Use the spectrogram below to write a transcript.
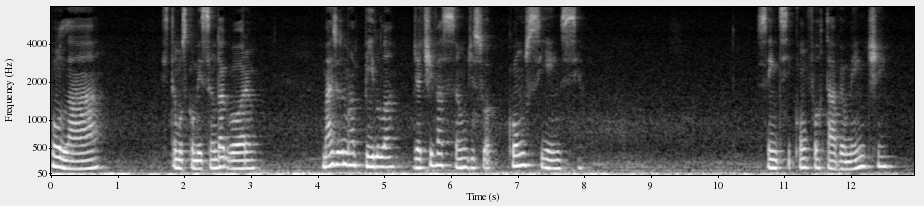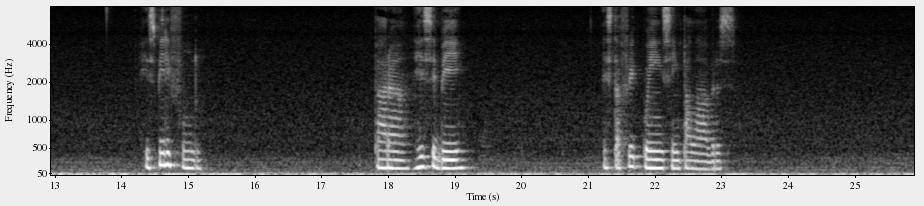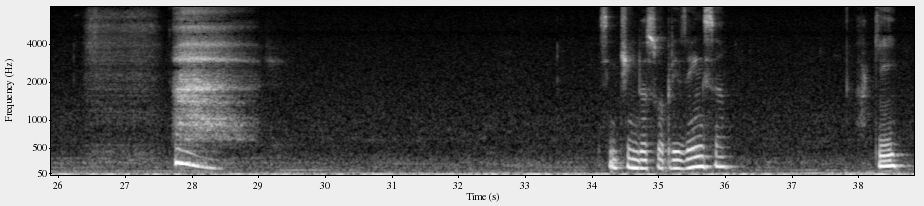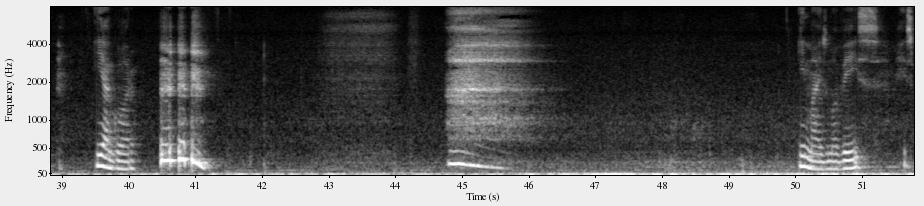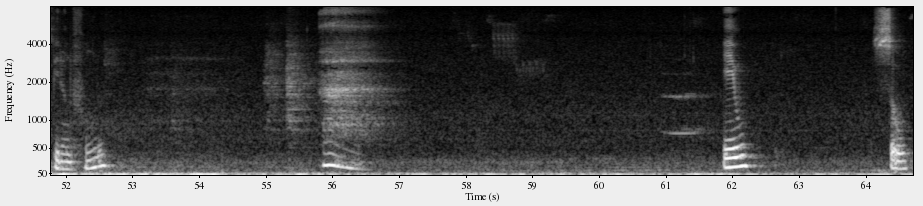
Olá, estamos começando agora mais uma pílula de ativação de sua consciência. Sente-se confortavelmente, respire fundo para receber esta frequência em palavras. Ah. Sentindo a sua presença aqui e agora. E mais uma vez, respirando fundo. Eu sou.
